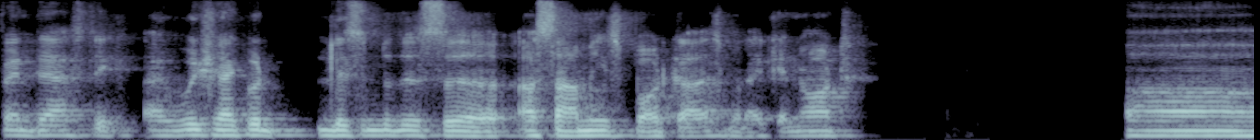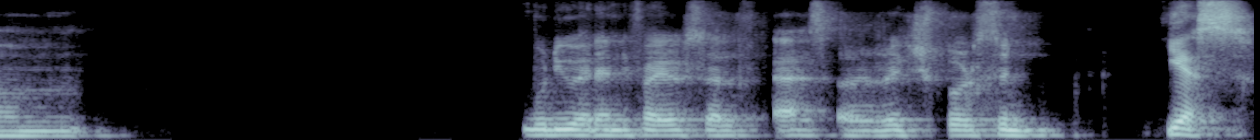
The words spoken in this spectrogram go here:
fantastic. I wish I could listen to this uh, Assamese podcast but I cannot. Um, would you identify yourself as a rich person? Yes.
